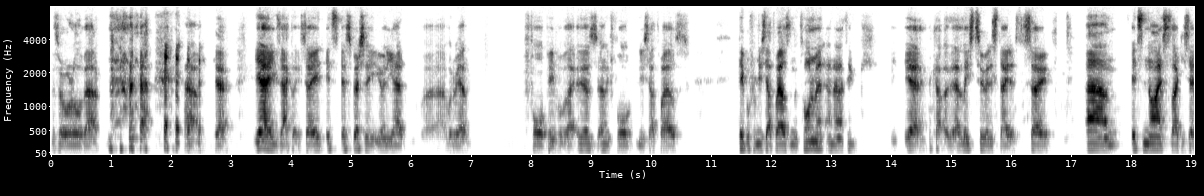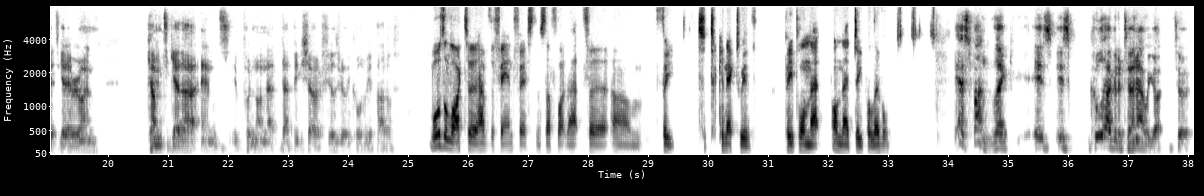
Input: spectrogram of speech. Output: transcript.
That's what we're all about. um, yeah, yeah, exactly. So it, it's especially when you had uh, what do we have? Four people. Like there was only four New South Wales people from New South Wales in the tournament, and then I think yeah, couple, at least two in a status. So um, it's nice, like you said, to get everyone coming together and putting on that that big show. It feels really cool to be a part of. What was it like to have the fan fest and stuff like that for um, for to, to connect with people on that on that deeper level? Yeah, it's fun. Like, it's it's cool how good a turnout we got to it.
